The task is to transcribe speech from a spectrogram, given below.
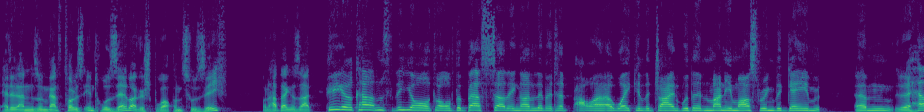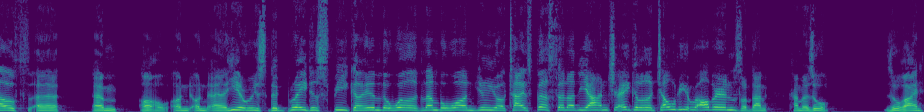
er hätte dann so ein ganz tolles Intro selber gesprochen zu sich, und hat dann gesagt, Here comes the author of the best-selling Unlimited Power, Awaken the Giant Within, Money Mastering the Game, um, Health, uh, um, oh, und, und uh, here is the greatest speaker in the world, number one New York Times Bestseller, the unshakable Tony Robbins. Und dann kam er so, so rein.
